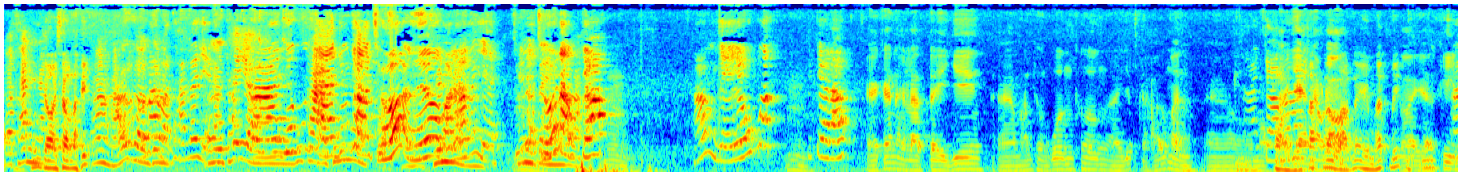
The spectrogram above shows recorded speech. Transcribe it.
bà Thanh không cho sao lấy. À, hở rồi nói mà thanh nói vậy Ừ, thấy giờ à, cũng chúng ta chúng cho sữa liệu nè. nói cái gì? Là tiền sữa đâu cho ừ. không vậy uống á Ừ. chứ Thì cái này là tùy duyên à, mạnh thường quân thương à, giúp đỡ mình à, một cho thời nó gian tắt nào nó đó nó im hết biết rồi à, khi À.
